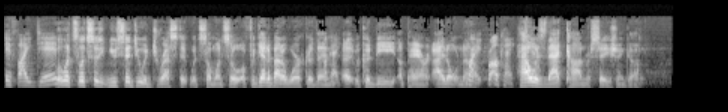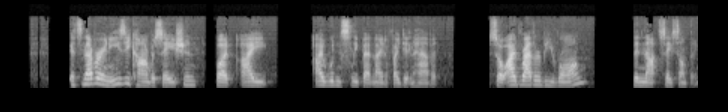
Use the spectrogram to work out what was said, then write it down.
if I did, Well, let's let's say you said you addressed it with someone. So forget about a worker. Then Okay. Uh, it could be a parent. I don't know. right? Okay. How does that conversation go? It's never an easy conversation, but I I wouldn't sleep at night if I didn't have it. So I'd rather be wrong than not say something.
